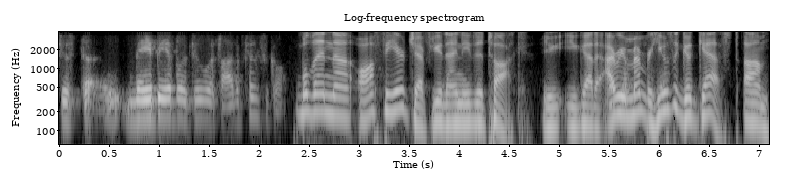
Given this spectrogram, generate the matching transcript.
just uh, may be able to do it without a physical. Well, then uh, off the air, Jeff, you and I need to talk. You you got to. I remember he was a good guest. Um,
